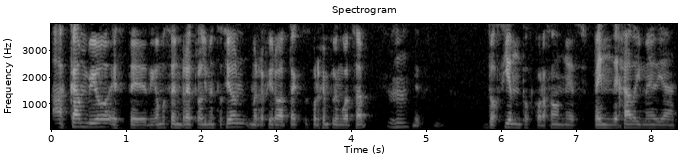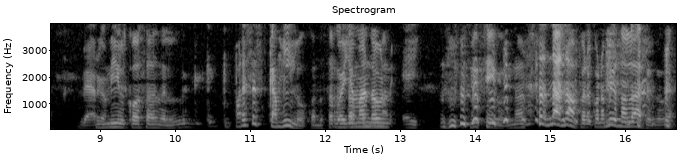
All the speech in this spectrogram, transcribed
a a cambio, este, digamos, en retroalimentación, me refiero a textos, por ejemplo, en WhatsApp, de 200 corazones, pendejada y media, Verga. mil cosas. Del, que, que pareces Camilo cuando estás Güey, yo mando un ey. Sí, sí, güey. No, no, no, pero con amigos no lo haces. O sea,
